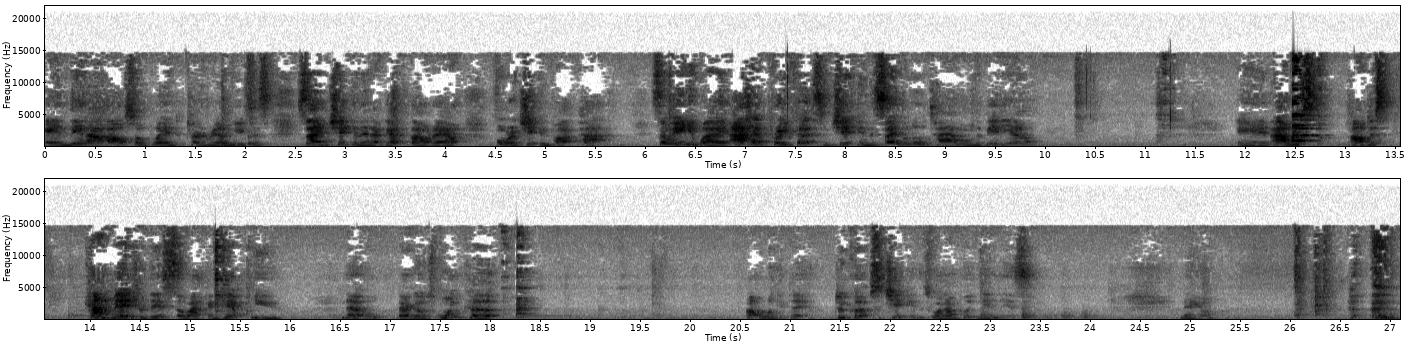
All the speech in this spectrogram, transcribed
and then I also plan to turn around and use this same chicken that I've got thawed out for a chicken pot pie. So anyway, I have pre-cut some chicken to save a little time on the video. And I'll just, I'll just kind of measure this so I can help you know. There goes one cup. Oh, look at that. Two cups of chicken is what I'm putting in this. Now,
